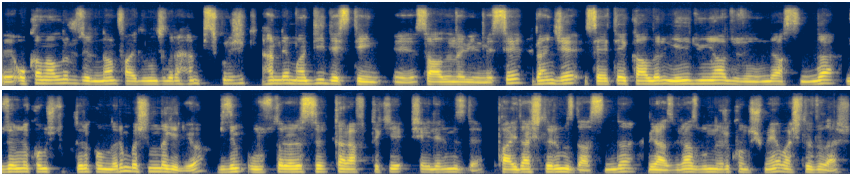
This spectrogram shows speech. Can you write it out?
e, o kanallar üzerinden faydalanıcılara hem psikolojik hem de maddi desteğin e, sağlanabilmesi bence STK'ların yeni dünya düzeninde aslında üzerine konuştukları konuların başında geliyor. Bizim uluslararası taraftaki şeylerimiz de paydaşlarımız da aslında biraz biraz bunları konuşmaya başladılar.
